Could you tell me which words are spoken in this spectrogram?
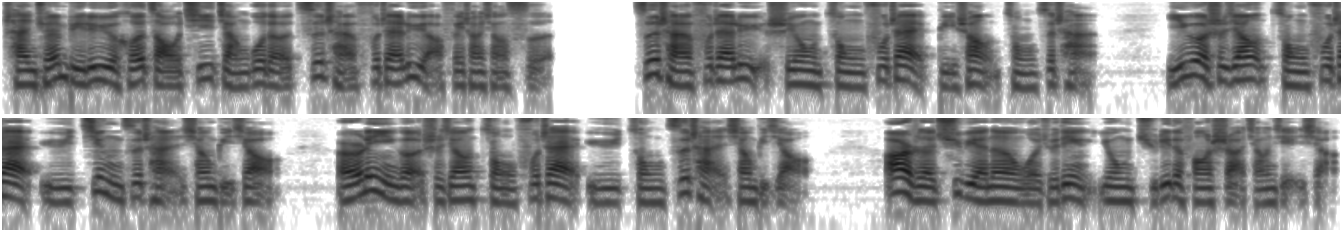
产权比率和早期讲过的资产负债率啊非常相似。资产负债率是用总负债比上总资产，一个是将总负债与净资产相比较，而另一个是将总负债与总资产相比较。二者的区别呢，我决定用举例的方式啊讲解一下。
